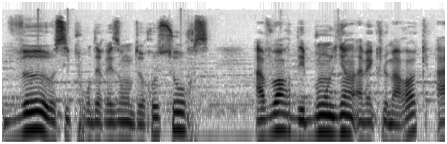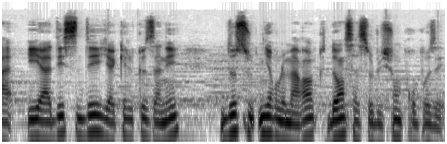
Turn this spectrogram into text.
veut aussi pour des raisons de ressources avoir des bons liens avec le Maroc et a décidé il y a quelques années de soutenir le Maroc dans sa solution proposée.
